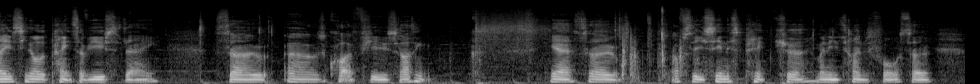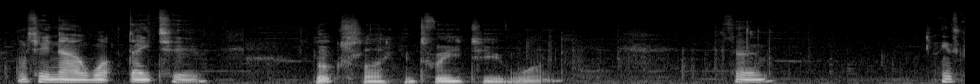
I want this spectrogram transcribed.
Now you've seen all the paints I've used today. So uh, there's quite a few. So I think, yeah. So obviously you've seen this picture many times before. So I'm going to show you now what day two looks like in three, two, one. So I think it's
